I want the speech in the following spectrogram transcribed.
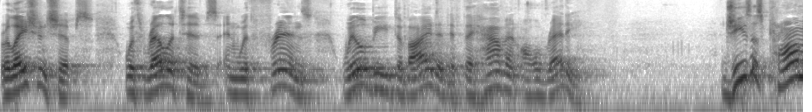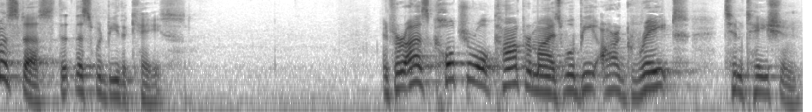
Relationships with relatives and with friends will be divided if they haven't already. Jesus promised us that this would be the case. And for us, cultural compromise will be our great temptation.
